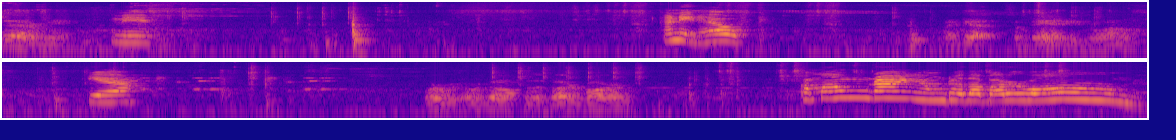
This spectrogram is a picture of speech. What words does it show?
Did that or me? Man. I need help. I got some bandies. You want them? Yeah. Where are we, are we going to the butter barn? Come on down to the butter barn.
